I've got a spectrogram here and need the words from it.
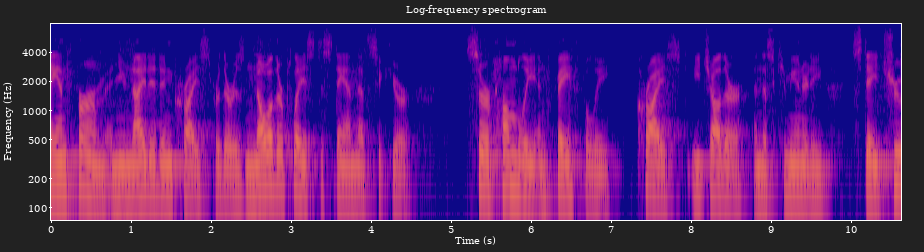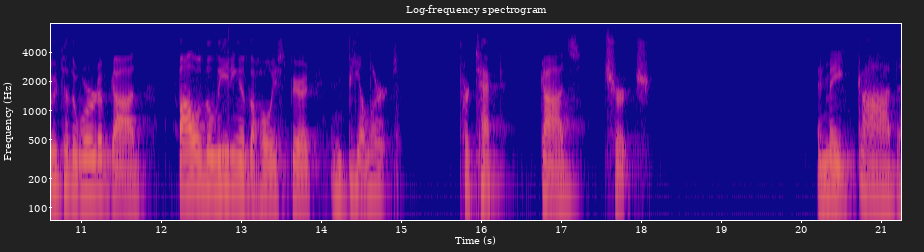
Stand firm and united in Christ, for there is no other place to stand that's secure. Serve humbly and faithfully Christ, each other, and this community. Stay true to the Word of God. Follow the leading of the Holy Spirit and be alert. Protect God's church. And may God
